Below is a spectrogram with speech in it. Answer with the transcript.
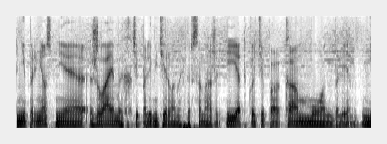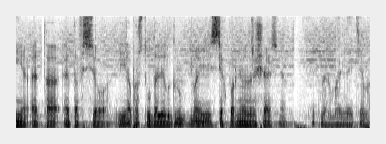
не принес мне желаемых, типа, лимитированных персонажей. И я такой, типа, come on, блин, не, это, это все. И я просто удалил игру. Mm-hmm. Ну и с тех пор не возвращаюсь в нее. Это нормальная тема.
